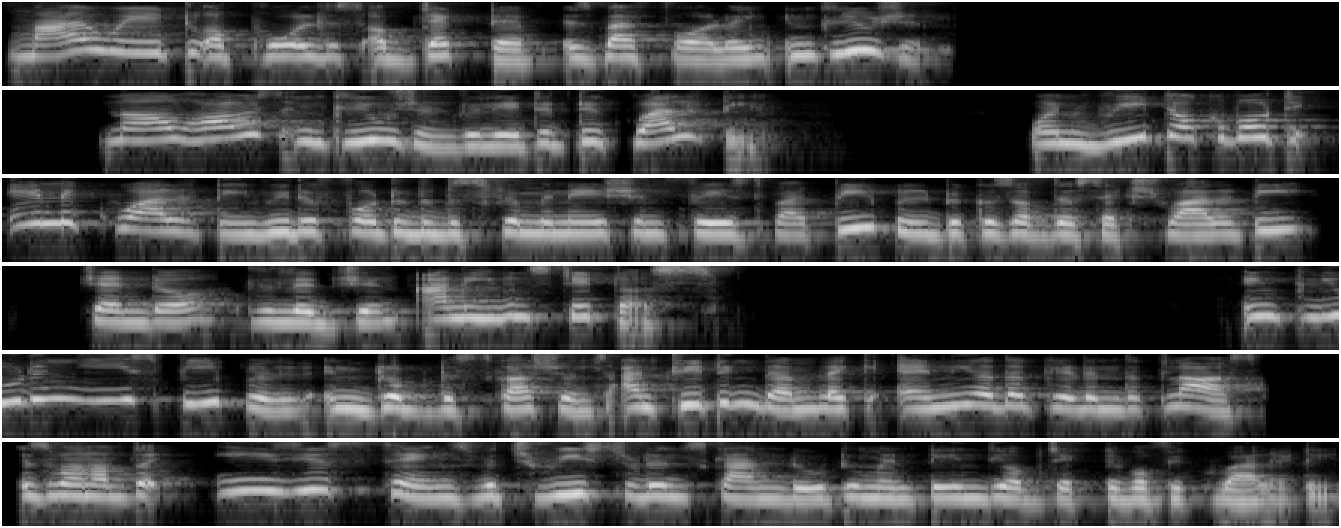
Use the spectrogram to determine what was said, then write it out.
my way to uphold this objective is by following inclusion. Now, how is inclusion related to equality? When we talk about inequality, we refer to the discrimination faced by people because of their sexuality, gender, religion, and even status. Including these people in group discussions and treating them like any other kid in the class is one of the easiest things which we students can do to maintain the objective of equality.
